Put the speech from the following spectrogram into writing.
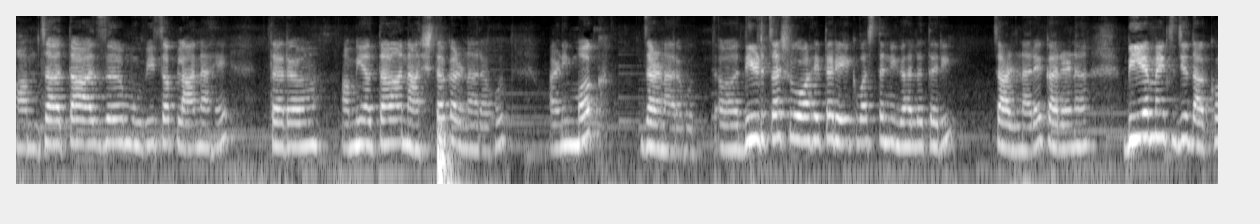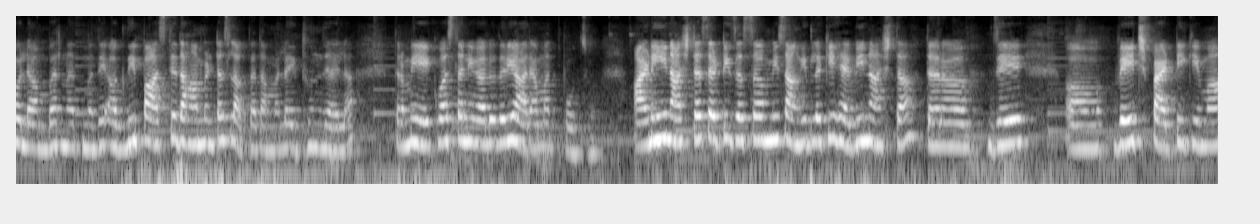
आमचा आता आज मूवीचा प्लॅन आहे. तर अं, आम्ही आता नाश्ता करणार आहोत आणि मग जाणार आहोत. अं, दीडचा शो आहे तर एक वाजता निघालं तरी. चालणार आहे. कारण बी एम एक्स जे दाखवलं अंबरनाथमध्ये अगदी पाच ते दहा मिनटंच लागतात आम्हाला इथून जायला. तर मी एक वाजता निघालो तरी आरामात पोचू आणि नाश्त्यासाठी जसं मी सांगितलं की हेवी नाश्ता तर जे व्हेज पॅटी किंवा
